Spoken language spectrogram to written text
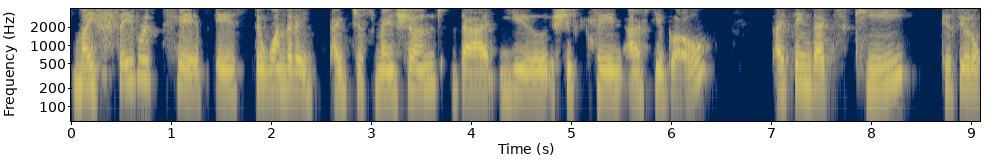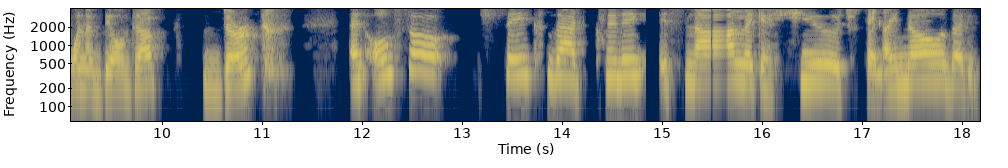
My favorite tip is the one that I, I just mentioned that you should clean as you go. I think that's key because you don't want to build up dirt. and also think that cleaning is not like a huge thing. I know that it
